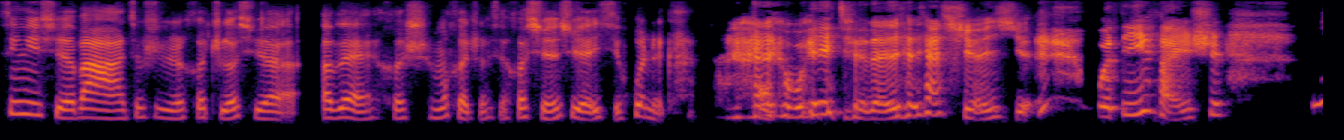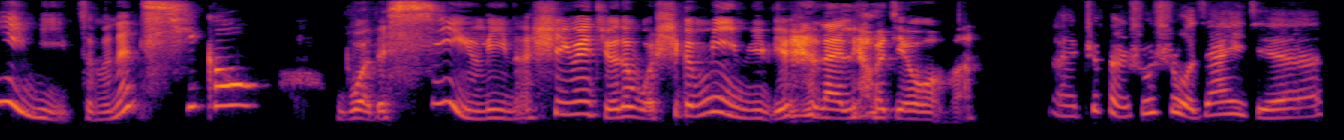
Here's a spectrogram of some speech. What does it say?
心理学吧，就是和哲学啊，不对，和什么和哲学和玄学一起混着看。我也觉得像玄学。我第一反应是，秘密怎么能提高我的吸引力呢？是因为觉得我是个秘密，别人来了解我吗？哎，这本书是我在一节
